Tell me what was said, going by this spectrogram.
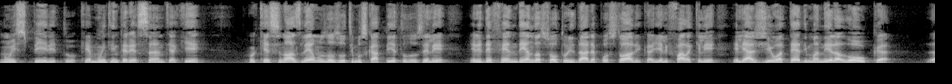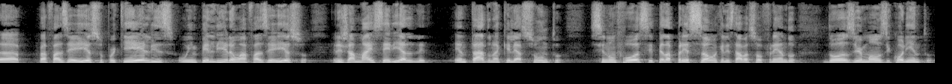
num espírito que é muito interessante aqui, porque se nós lemos nos últimos capítulos, ele, ele defendendo a sua autoridade apostólica, e ele fala que ele, ele agiu até de maneira louca uh, para fazer isso, porque eles o impeliram a fazer isso, ele jamais teria entrado naquele assunto se não fosse pela pressão que ele estava sofrendo dos irmãos de Corinto.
